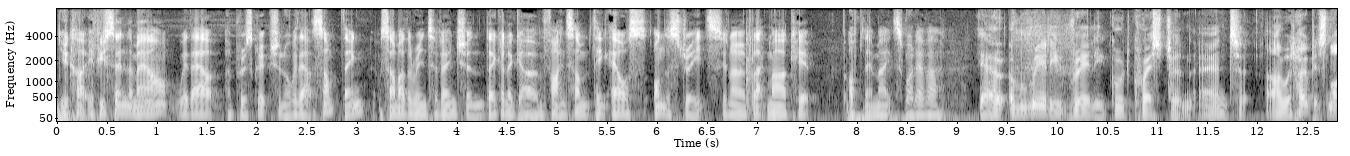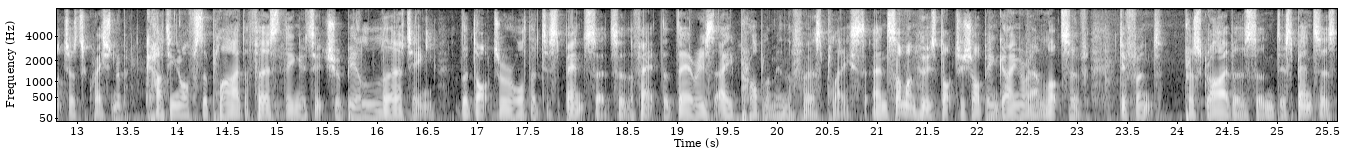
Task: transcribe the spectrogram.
you can't, if you send them out without a prescription or without something, some other intervention, they're going to go and find something else on the streets, you know, black market, off their mates, whatever. Yeah, a really, really good question. And I would hope it's not just a question of cutting off supply. The first thing is it should be alerting the doctor or the dispenser to the fact that there is a problem in the first place. And someone who's doctor shopping, going around lots of different prescribers and dispensers,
